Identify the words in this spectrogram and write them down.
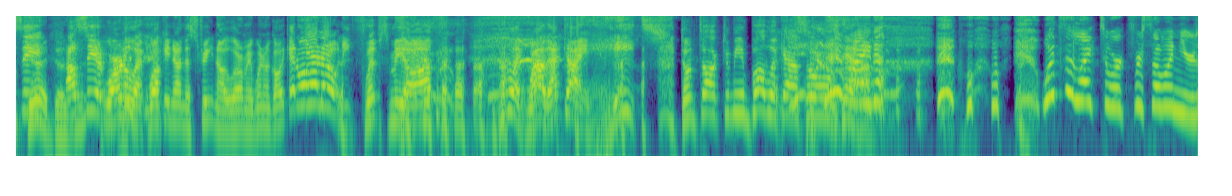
Feels see. good, I'll it? see Eduardo like walking down the street, and I'll lower my window and go like Eduardo, and he flips me off. And people are like, wow, that guy hates. Don't talk to me in public, asshole. I know. What's it like to work for someone you're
